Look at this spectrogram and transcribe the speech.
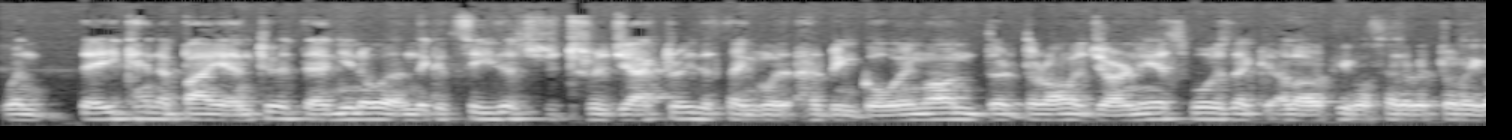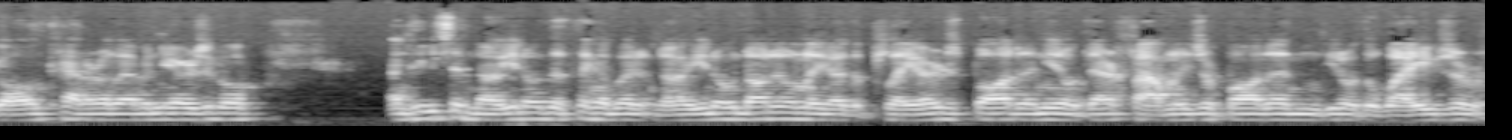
when they kind of buy into it, then you know, and they could see the trajectory the thing had been going on. They're they're on a journey, I suppose. Like a lot of people said about Donegal ten or eleven years ago. And he said, no, you know, the thing about it now, you know, not only are the players bought in, you know, their families are bought in, you know, the wives are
